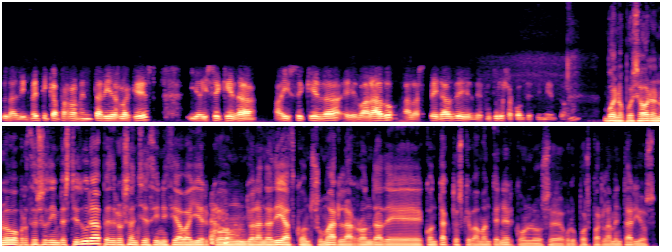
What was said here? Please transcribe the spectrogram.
la aritmética parlamentaria es la que es y ahí se queda ahí se queda eh, varado a la espera de, de futuros acontecimientos. ¿no? Bueno, pues ahora nuevo proceso de investidura. Pedro Sánchez iniciaba ayer con Yolanda Díaz con sumar la ronda de contactos que va a mantener con los eh, grupos parlamentarios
